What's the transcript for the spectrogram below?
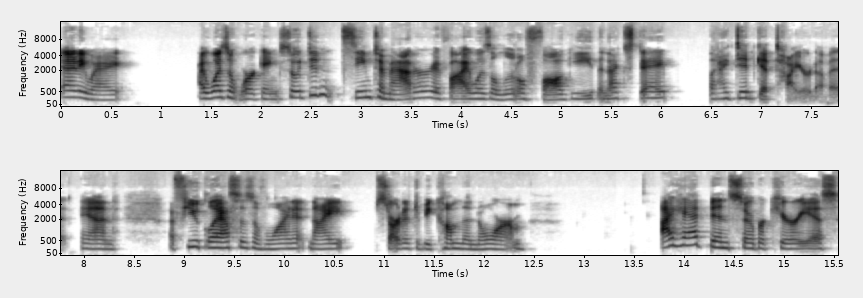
anyway, I wasn't working, so it didn't seem to matter if I was a little foggy the next day, but I did get tired of it. And a few glasses of wine at night started to become the norm. I had been sober curious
